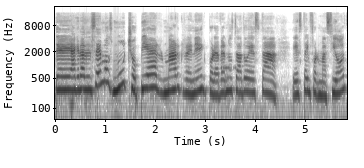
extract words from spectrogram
te agradecemos mucho, Pierre, Marc, René, por habernos dado esta, esta información.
